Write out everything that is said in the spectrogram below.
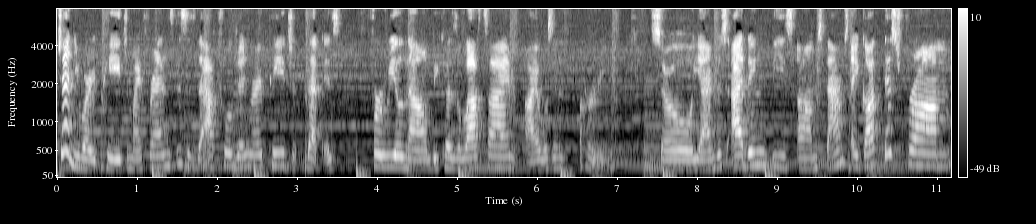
January page, my friends. This is the actual January page that is for real now because the last time I was in a hurry. So yeah, I'm just adding these um, stamps. I got this from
